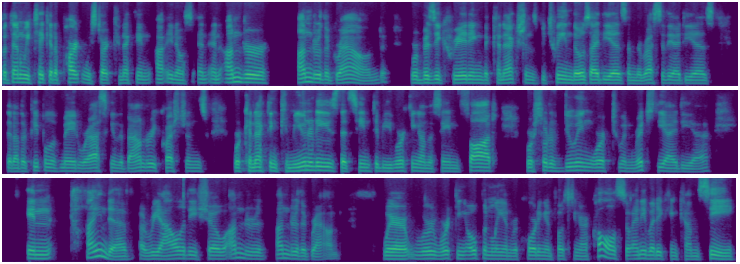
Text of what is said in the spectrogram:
but then we take it apart and we start connecting, uh, you know, and, and under, under the ground, we're busy creating the connections between those ideas and the rest of the ideas that other people have made. We're asking the boundary questions. We're connecting communities that seem to be working on the same thought. We're sort of doing work to enrich the idea in kind of a reality show under, under the ground where we're working openly and recording and posting our calls so anybody can come see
